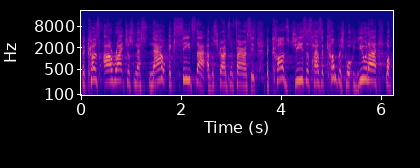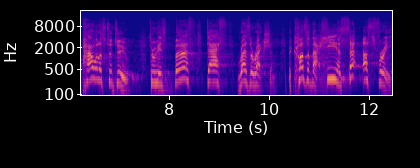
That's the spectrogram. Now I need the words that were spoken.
because our righteousness now exceeds that of the scribes and Pharisees, because Jesus has accomplished what you and I were powerless to do through his birth, death, resurrection. Because of that, he has set us free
